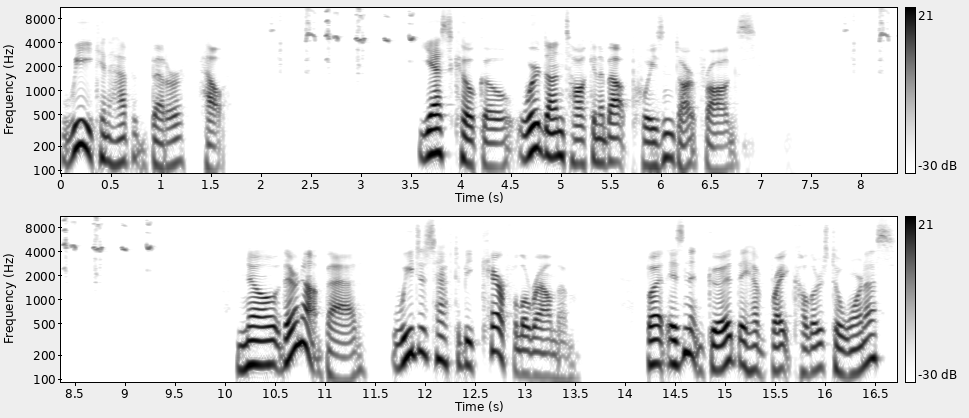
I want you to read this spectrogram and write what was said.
we can have better health. Yes, Coco, we're done talking about poison dart frogs. No, they're not bad. We just have to be careful around them. But isn't it good they have bright colors to warn us?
